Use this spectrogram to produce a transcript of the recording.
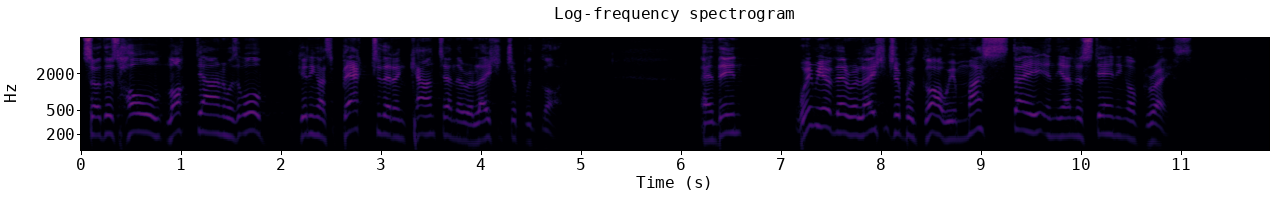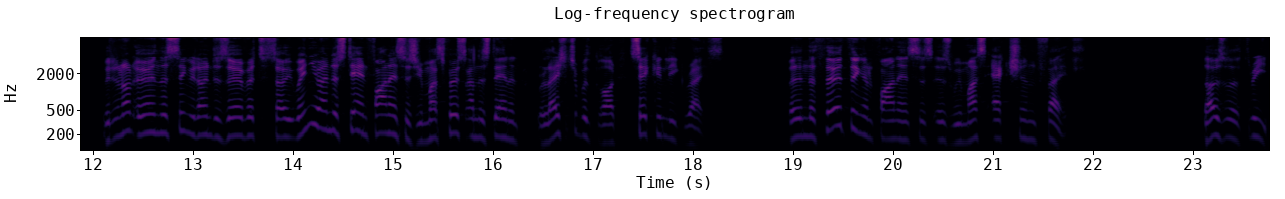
So this whole lockdown was all getting us back to that encounter and the relationship with God. And then when we have that relationship with God, we must stay in the understanding of grace. We do not earn this thing, we don't deserve it. So when you understand finances, you must first understand relationship with God, secondly, grace. But then the third thing in finances is we must action faith. Those are the three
